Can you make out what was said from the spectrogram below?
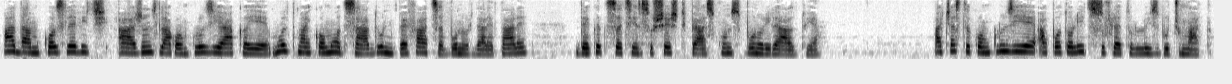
Adam Kozlevici a ajuns la concluzia că e mult mai comod să aduni pe față bunuri de ale tale decât să-ți însușești pe ascuns bunurile altuia. Această concluzie a potolit sufletul lui zbuciumat.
